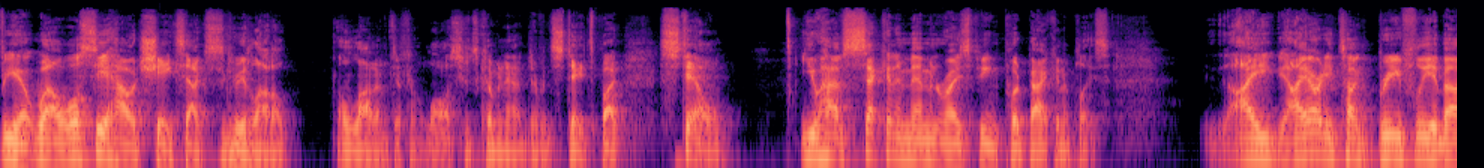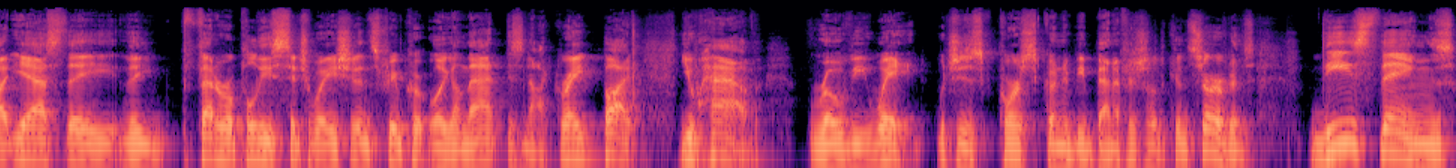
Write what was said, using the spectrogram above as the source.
You know, well, we'll see how it shakes out. There's going to be a lot of a lot of different lawsuits coming out of different states, but still, you have Second Amendment rights being put back into place. I, I already talked briefly about yes, the the federal police situation and Supreme Court ruling on that is not great, but you have Roe v. Wade, which is of course going to be beneficial to conservatives. These things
